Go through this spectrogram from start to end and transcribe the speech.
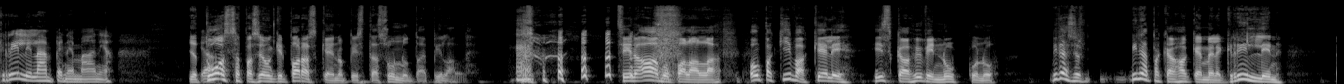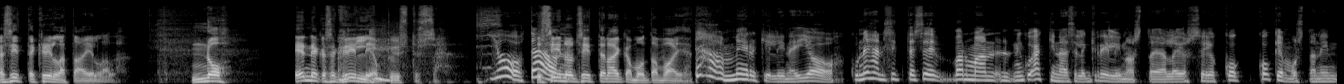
grilli lämpenemään ja Ja, Ja- tuossapa se onkin paras keino pistää sunnuntai pilalle. Siinä aamupalalla, onpa kiva keli, Iska on hyvin nukkunut. Mitäs jos minäpä käyn hakemaan meille grillin ja sitten grillataan illalla? No, ennen kuin se grilli on pystyssä. Joo, tämä on, siinä on sitten aika monta vaihetta. Tämä on merkillinen, joo. Kun nehän sitten se varmaan niin kuin äkkinäiselle grillinostajalle, jos ei ole ko- kokemusta, niin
